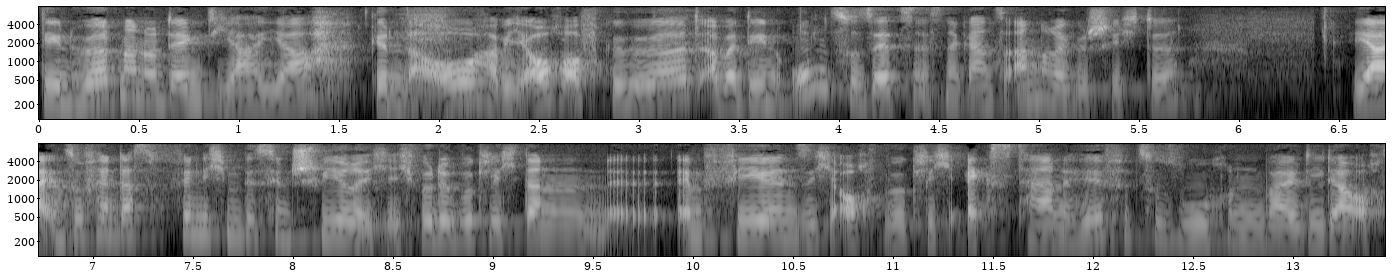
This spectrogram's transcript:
den hört man und denkt, ja, ja, genau, habe ich auch oft gehört. Aber den umzusetzen ist eine ganz andere Geschichte. Ja, insofern, das finde ich ein bisschen schwierig. Ich würde wirklich dann äh, empfehlen, sich auch wirklich externe Hilfe zu suchen, weil die da auch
